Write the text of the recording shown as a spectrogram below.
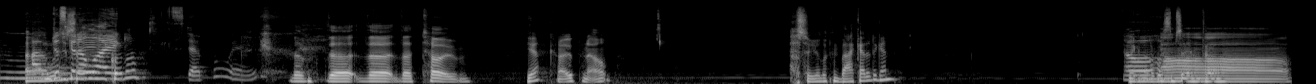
Uh, I'm just gonna say, like Quiver? step away. The the the the tome. Yeah. Can I open it up? So you're looking back at it again? Make Oh, wisdom saving throw. Ah,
